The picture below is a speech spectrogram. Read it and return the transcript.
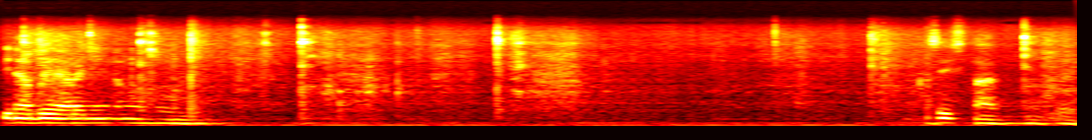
Pinabayaran niya yung mga huli Kasi stag. Okay.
